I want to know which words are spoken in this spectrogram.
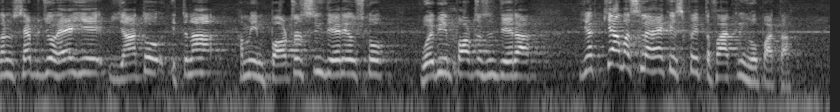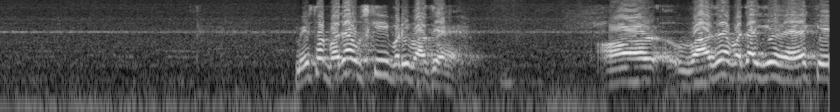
کنسیپٹ جو ہے یہ یا تو اتنا ہم امپورٹنس نہیں دے رہے اس کو کوئی بھی امپورٹنس نہیں دے رہا یا کیا مسئلہ ہے کہ اس پہ اتفاق نہیں ہو پاتا؟ میر صاحب وجہ اس کی بڑی واضح ہے۔ اور واضح وجہ یہ ہے کہ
